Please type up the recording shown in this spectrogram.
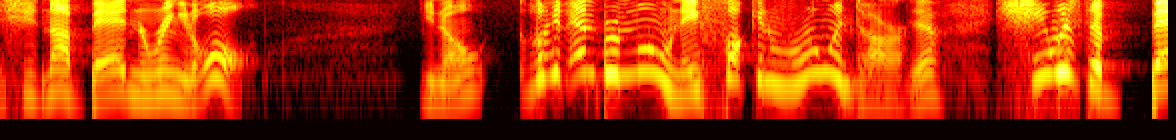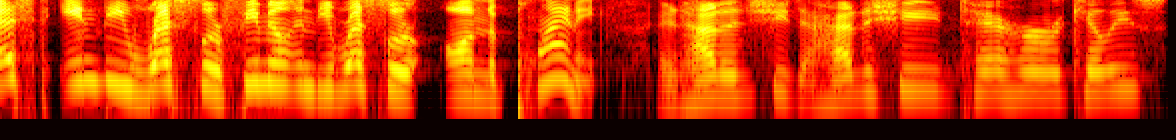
She's not bad in the ring at all. You know, look at Ember Moon. They fucking ruined her. Yeah. She was the best indie wrestler, female indie wrestler on the planet. And how did she? How did she tear her Achilles?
